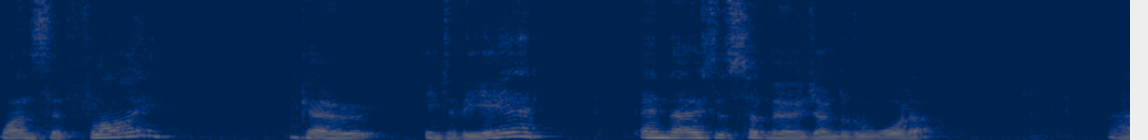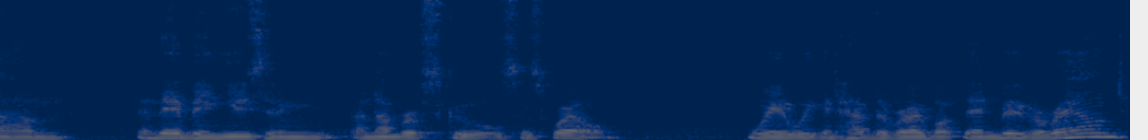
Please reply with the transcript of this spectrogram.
ones that fly, go into the air, and those that submerge under the water. Um, and they're being used in a number of schools as well, where we can have the robot then move around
